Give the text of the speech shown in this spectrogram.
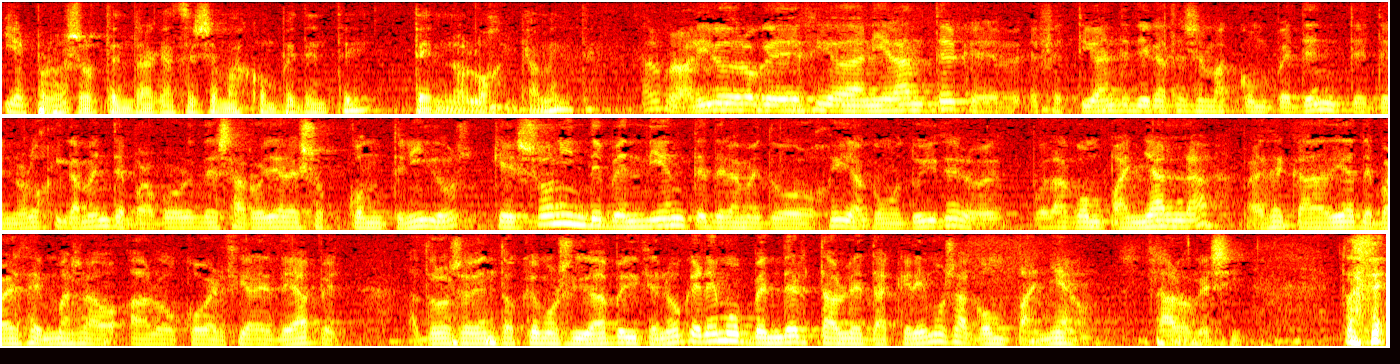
Y el profesor tendrá que hacerse más competente tecnológicamente. Claro, pero al hilo de lo que decía Daniel antes, que efectivamente tiene que hacerse más competente tecnológicamente para poder desarrollar esos contenidos que son independientes de la metodología, como tú dices, eh, puede acompañarla, parece cada día te parecen más a los comerciales de Apple a todos los eventos que hemos ido a Apple, dice, no queremos vender tabletas, queremos acompañado. Claro que sí. Entonces,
